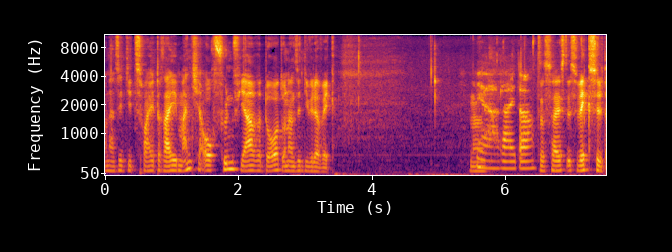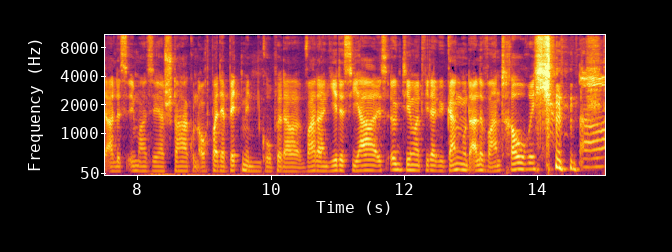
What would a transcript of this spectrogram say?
und dann sind die zwei, drei, manche auch fünf Jahre dort und dann sind die wieder weg. Na, ja, leider. Das heißt, es wechselt alles immer sehr stark und auch bei der Badminton-Gruppe, da war dann jedes Jahr ist irgendjemand wieder gegangen und alle waren traurig. Oh,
